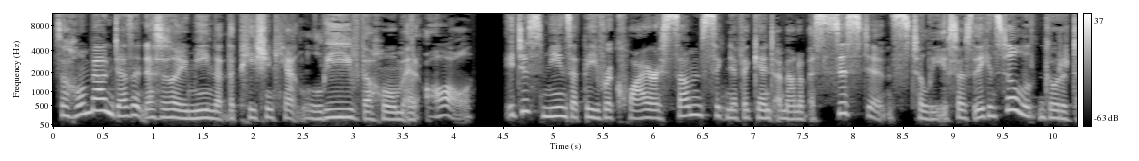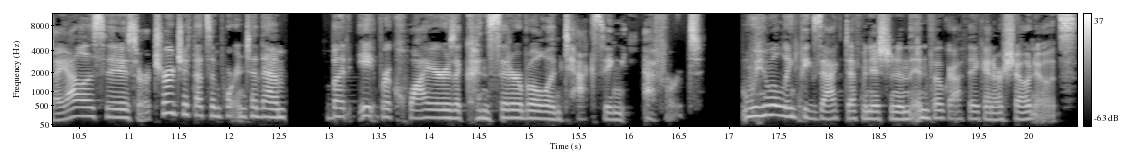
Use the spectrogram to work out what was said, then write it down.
So homebound doesn't necessarily mean that the patient can't leave the home at all. It just means that they require some significant amount of assistance to leave. So, so they can still go to dialysis or a church if that's important to them, but it requires a considerable and taxing effort. We will link the exact definition in the infographic and our show notes.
